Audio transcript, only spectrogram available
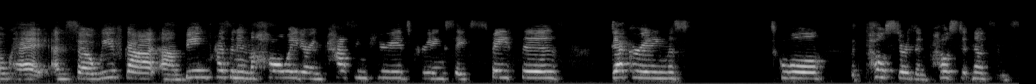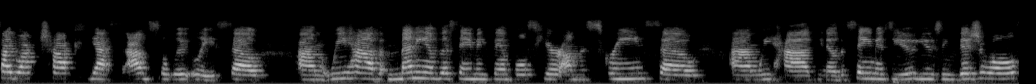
Okay, and so we've got um, being present in the hallway during passing periods, creating safe spaces, decorating the school with posters and post-it notes and sidewalk chalk. Yes, absolutely. So um, we have many of the same examples here on the screen. So um, we have, you know, the same as you using visuals,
